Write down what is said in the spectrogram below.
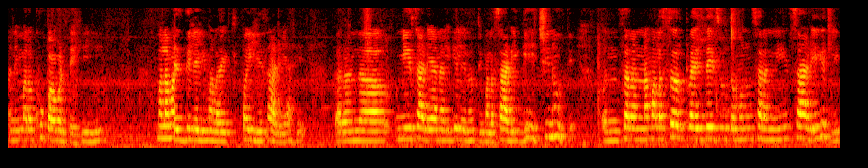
आणि मला खूप आवडते ही ही. मला माहिती दिलेली मला एक पहिली साडी आहे. कारण मी साडी आणायला गेले नव्हती. मला साडी घ्यायची नव्हती. पण सरांना मला सरप्राईज द्यायचं होतं म्हणून सरांनी साडी घेतली.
